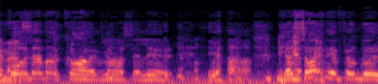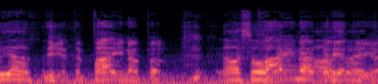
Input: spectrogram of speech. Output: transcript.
ananas. båda var karglas, eller hur? Ja. Jag sa ju det från början. Det heter pineapple. Ja, så. Pineapple ja, så heter det ju.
